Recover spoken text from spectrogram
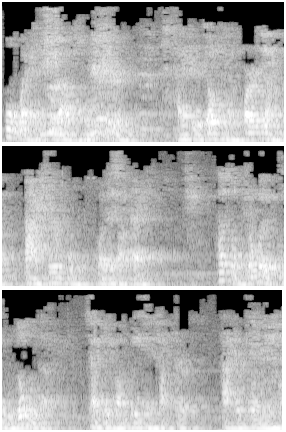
不管是遇到同事，还是交水的花匠、大师傅或者小战士，他总是会主动的向对方微信上身，大声说你好。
